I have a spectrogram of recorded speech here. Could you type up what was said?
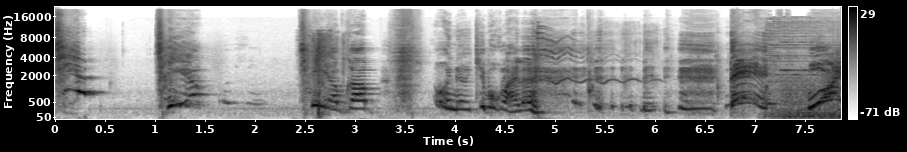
เฉียบเฉียบเฉียบครับ โอ้ยเนี่ยขี้บุกไหลเลย ดี ดีโอ้ย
